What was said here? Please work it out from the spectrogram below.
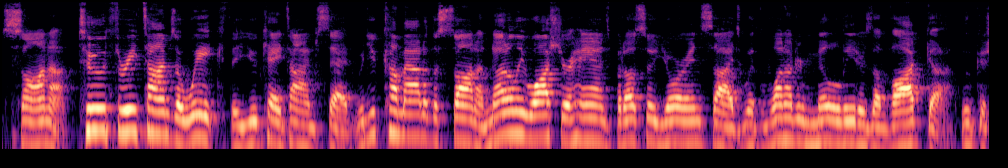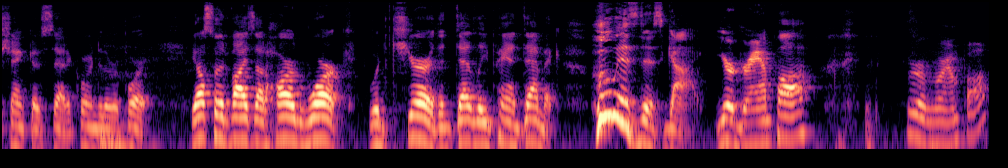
sauna two, three times a week, the UK Times said. When you come out of the sauna, not only wash your hands, but also your insides with 100 milliliters of vodka, Lukashenko said, according to the report. He also advised that hard work would cure the deadly pandemic. Who is this guy? Your grandpa? You're a grandpa.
